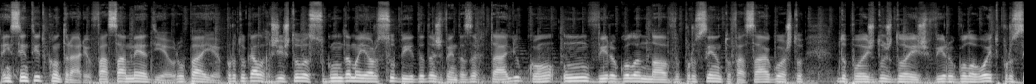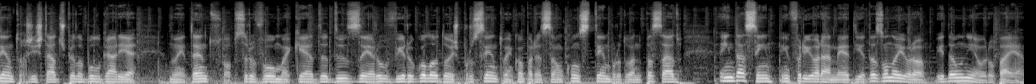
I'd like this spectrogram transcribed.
Em sentido contrário, face à média europeia, Portugal registrou a segunda maior subida das vendas a retalho, com 1,9% face a agosto, depois dos 2,8% registados pela Bulgária. No entanto, observou uma queda de 0,2% em comparação com setembro do ano passado, ainda assim inferior à média da zona euro e da União Europeia.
